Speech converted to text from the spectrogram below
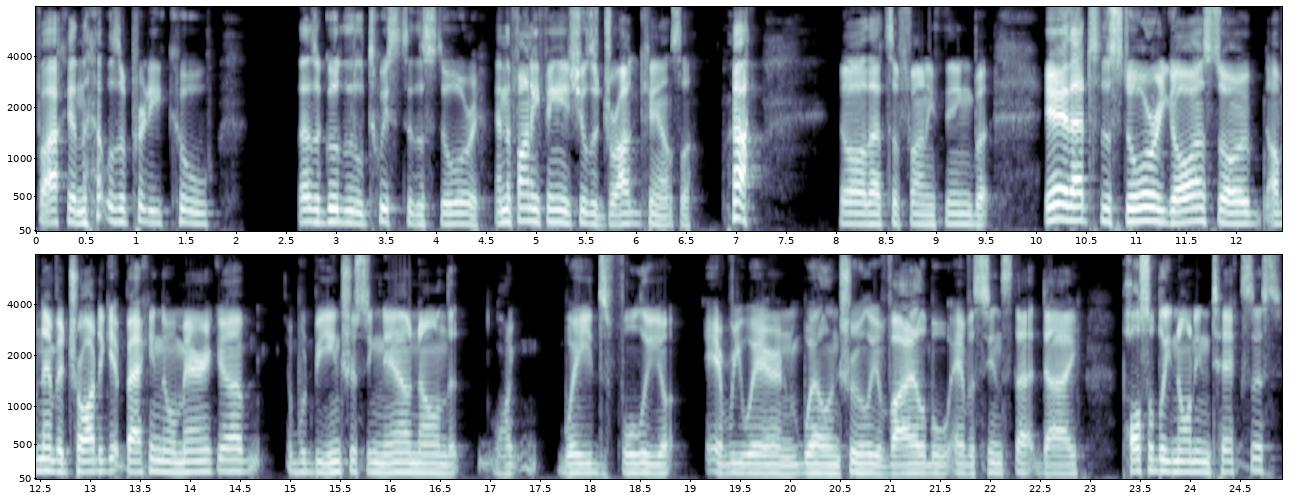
fucking, that was a pretty cool. That was a good little twist to the story. And the funny thing is, she was a drug counselor. Oh, that's a funny thing. But yeah, that's the story, guys. So I've never tried to get back into America. It would be interesting now, knowing that like weed's fully everywhere and well and truly available ever since that day. Possibly not in Texas.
